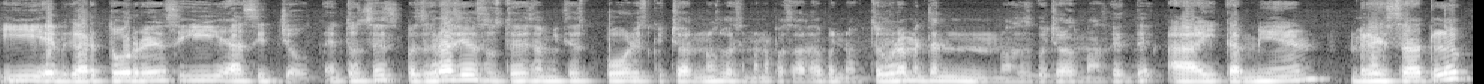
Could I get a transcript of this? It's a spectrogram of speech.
y Edgar Torres y Acid Joe. Entonces, pues gracias a ustedes, amigos, por escucharnos la semana pasada. Bueno, seguramente nos escucharon más gente. Ahí también Resatlo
